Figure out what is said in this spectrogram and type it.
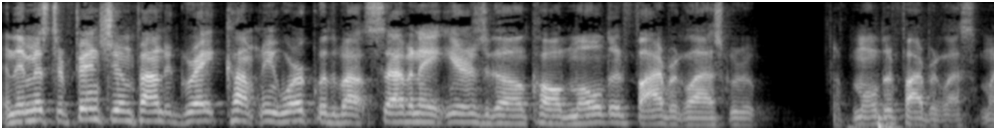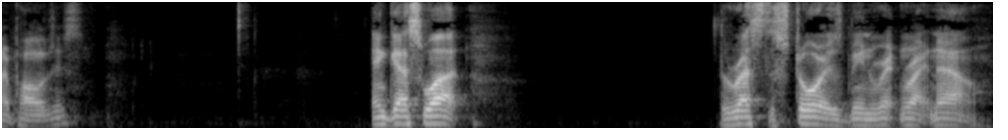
And then Mr. Fincham found a great company he worked with about seven, eight years ago called Molded Fiberglass Group. Molded Fiberglass, my apologies. And guess what? The rest of the story is being written right now.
